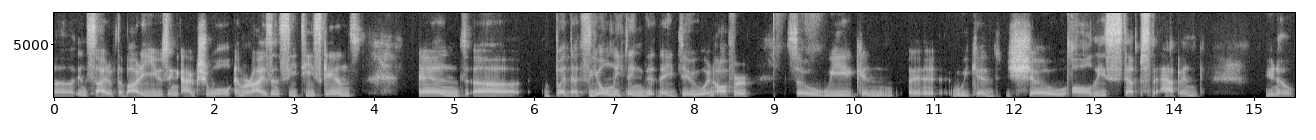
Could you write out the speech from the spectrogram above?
uh, inside of the body using actual MRIs and CT scans. And uh, but that's the only thing that they do and offer. So we can uh, we could show all these steps that happened, you know,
